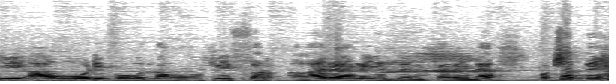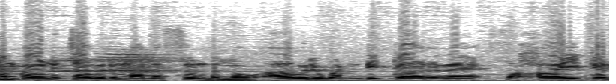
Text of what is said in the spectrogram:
ഈ ആ ഓടിപ്പോകുന്ന ഓഫീസർ ആരാണ് എന്ന് എനിക്കറിയില്ല. പക്ഷെ അദ്ദേഹം കാണിച്ച ആ ഒരു മനസ്സുണ്ടല്ലോ. ആ ഒരു വണ്ടിക്കാരനെ സഹായിക്കാൻ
